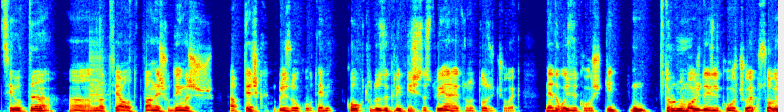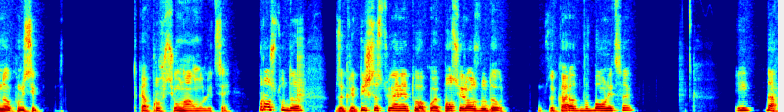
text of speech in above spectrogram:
целта а, на цялото това нещо да имаш аптечка близо около тебе, колкото да закрепиш състоянието на този човек. Не да го излекуваш. Ти трудно можеш да излекуваш човек, особено ако не си така професионално лице. Просто да закрепиш състоянието, ако е по-сериозно, да закарат в болница. И да,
